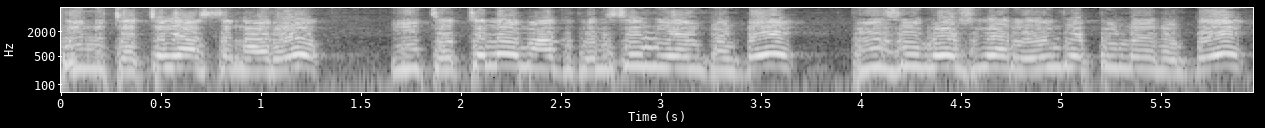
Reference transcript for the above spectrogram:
దీన్ని చర్చ చేస్తున్నారు. ఈ చర్చలో మాకు తెలిసింది ఏంటంటే పీసీ ఘోష్ గారు ఏం చెప్పిండు అంటే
